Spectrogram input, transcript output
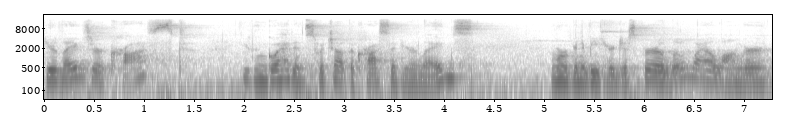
If your legs are crossed, you can go ahead and switch out the cross of your legs. We're gonna be here just for a little while longer.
